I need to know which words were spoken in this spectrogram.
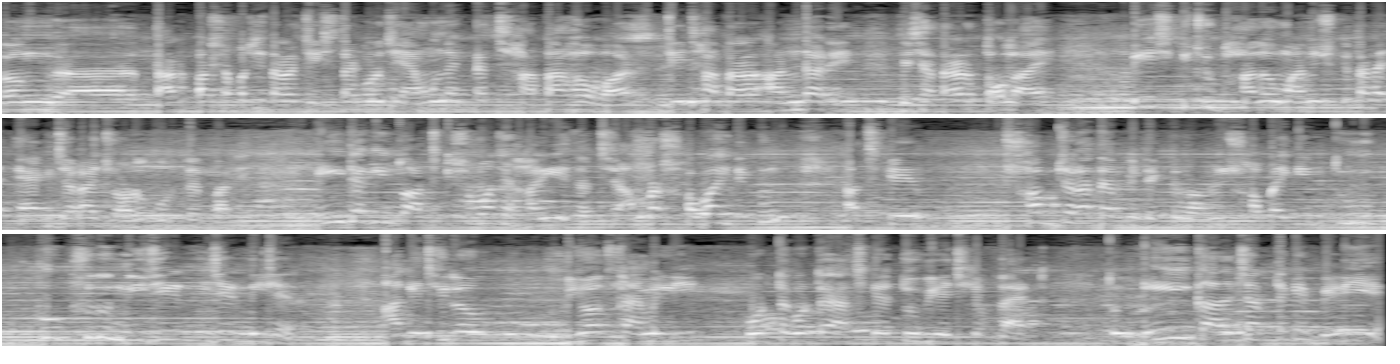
এবং তার পাশাপাশি তারা চেষ্টা করেছে এমন একটা ছাতা হওয়ার, যে ছাতার আন্ডারে যে ছাতার তলায় বেশ কিছু ভালো মানুষকে তারা এক জায়গায় জড়ো করতে পারে। এইটা কিন্তু আজকে সমাজে হারিয়ে যাচ্ছে। আমরা সবাই দেখুন, আজকে সব জায়গাতে আপনি দেখতে পাবেন, সবাই কিন্তু খুব শুধু নিজের আগে ছিল বৃহৎ ফ্যামিলি করতে করতে আজকে টু বিএইচকে ফ্ল্যাট তো এই কালচার থেকে বেরিয়ে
